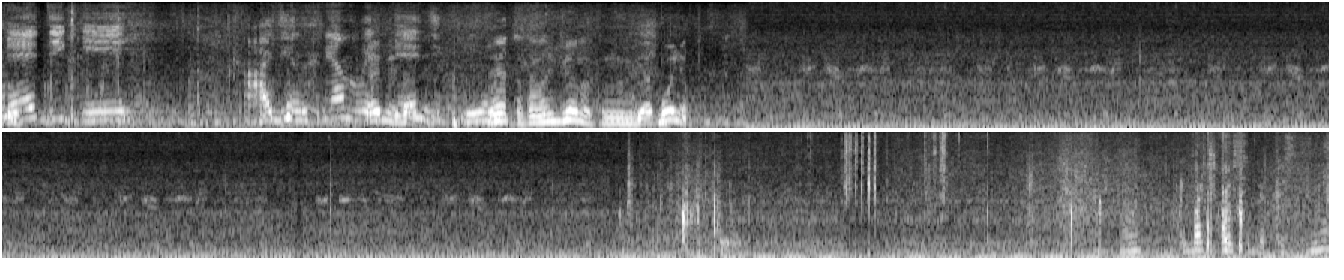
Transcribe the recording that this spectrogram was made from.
Педики. Один хрен вы педики. Это, там ребенок. Я понял. В очко себе пристегни.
